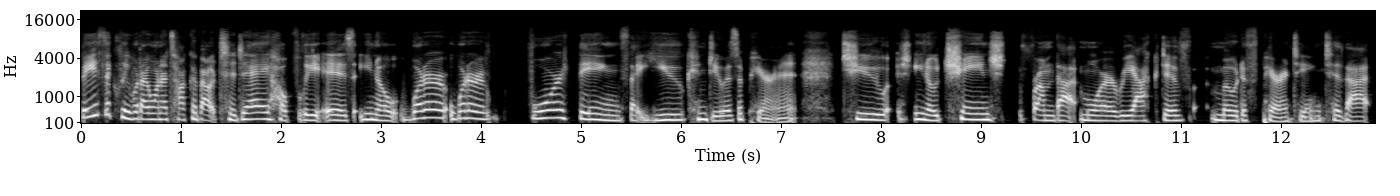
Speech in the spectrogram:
basically what I want to talk about today hopefully is, you know, what are what are four things that you can do as a parent to, you know, change from that more reactive mode of parenting to that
